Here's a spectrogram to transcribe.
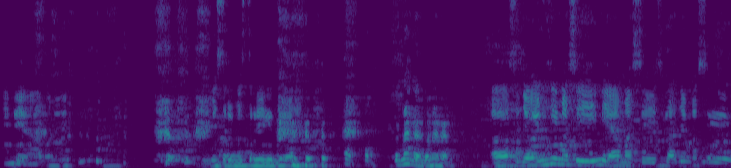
Ini ya apa sih? Misteri-misteri gitu ya. pernah nggak pernah nggak Eh, sejauh ini sih masih ini ya, masih istilahnya masih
